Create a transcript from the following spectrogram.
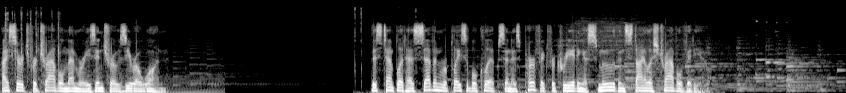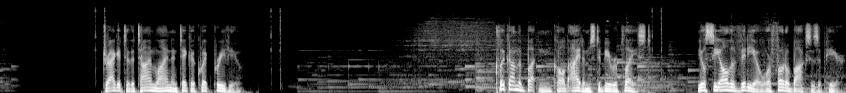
I search for Travel Memories Intro 01. This template has 7 replaceable clips and is perfect for creating a smooth and stylish travel video. Drag it to the timeline and take a quick preview. Click on the button called Items to be replaced. You'll see all the video or photo boxes appear.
